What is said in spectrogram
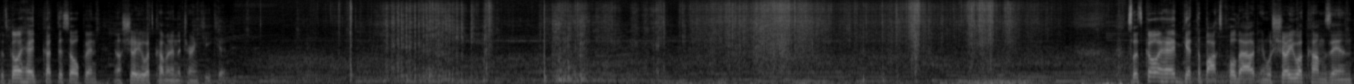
Let's go ahead, cut this open, and I'll show you what's coming in the turnkey kit. So let's go ahead, get the box pulled out, and we'll show you what comes in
